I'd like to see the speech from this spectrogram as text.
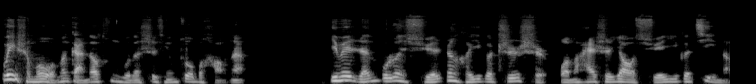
为什么我们感到痛苦的事情做不好呢？因为人不论学任何一个知识，我们还是要学一个技能，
